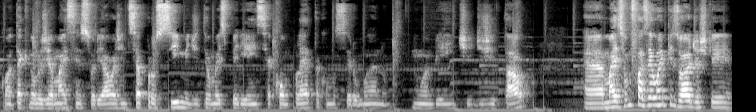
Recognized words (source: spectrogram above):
com a tecnologia mais sensorial, a gente se aproxime de ter uma experiência completa como ser humano num ambiente digital. Uh, mas vamos fazer um episódio, acho que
